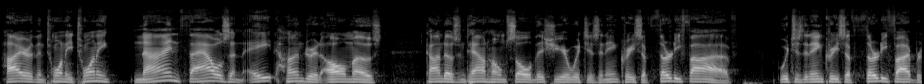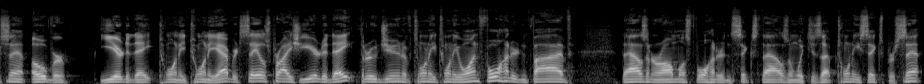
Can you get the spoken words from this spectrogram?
higher than 2020. 9,800 almost condos and townhomes sold this year, which is an increase of 35, which is an increase of 35% over year to date 2020. Average sales price year to date through June of 2021, 405,000 or almost 406,000, which is up 26%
